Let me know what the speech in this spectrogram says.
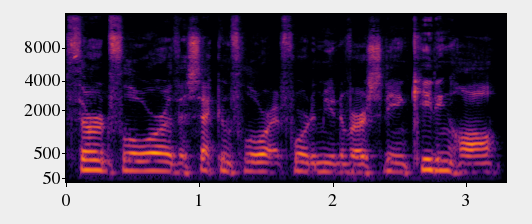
third floor or the second floor at Fordham University in Keating Hall.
